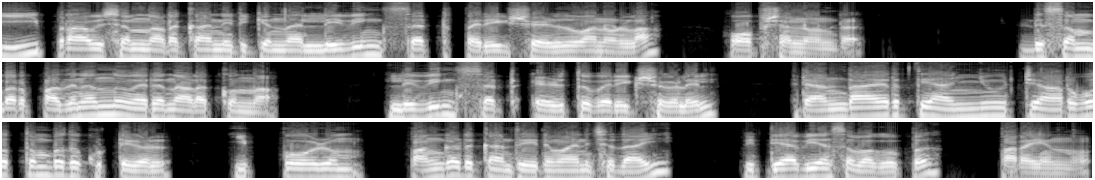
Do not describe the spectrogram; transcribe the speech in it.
ഈ പ്രാവശ്യം നടക്കാനിരിക്കുന്ന ലിവിംഗ് സെറ്റ് പരീക്ഷ എഴുതുവാനുള്ള ഓപ്ഷനുണ്ട്. ഡിസംബർ പതിനൊന്ന് വരെ നടക്കുന്ന ലിവിംഗ് സെറ്റ് എഴുത്തു പരീക്ഷകളിൽ രണ്ടായിരത്തി അഞ്ഞൂറ്റി അറുപത്തൊമ്പത് കുട്ടികൾ ഇപ്പോഴും പങ്കെടുക്കാൻ തീരുമാനിച്ചതായി വിദ്യാഭ്യാസ വകുപ്പ് പറയുന്നു.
